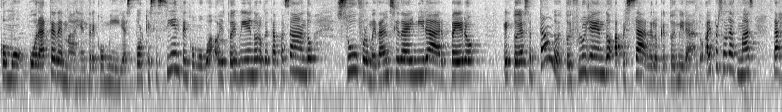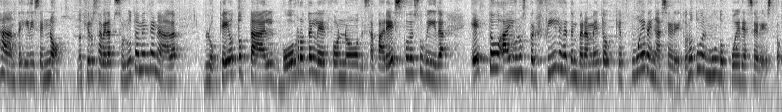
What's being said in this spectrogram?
como por arte de magia, entre comillas, porque se sienten como, wow, yo estoy viendo lo que está pasando, sufro, me da ansiedad el mirar, pero estoy aceptando, estoy fluyendo a pesar de lo que estoy mirando. Hay personas más tajantes y dicen, no, no quiero saber absolutamente nada, bloqueo total, borro teléfono, desaparezco de su vida. Esto hay unos perfiles de temperamento que pueden hacer esto, no todo el mundo puede hacer esto.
